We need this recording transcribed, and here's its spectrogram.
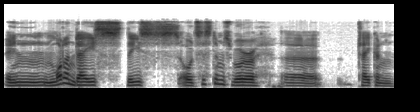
in modern days these old systems were uh, taken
